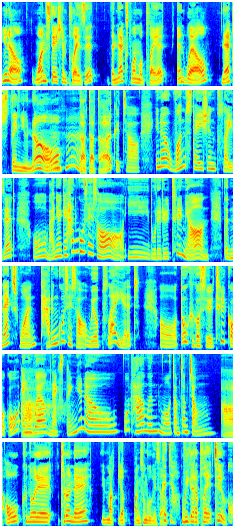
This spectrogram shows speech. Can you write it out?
You know, one station plays it, the next one will play it, and well, next thing you know, dot dot dot. 그쵸. You know, one station plays it. 어, 만약에 한 곳에서 이 노래를 틀면, the next one, 다른 곳에서 will play it. 어, 또 그것을 틀 거고, and well, next thing you know. 뭐, 다음은 뭐, 점점점. 아, 어, 그 노래 들었네. 막 옆 방송국에서. 그죠. We gotta play it too. 어,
